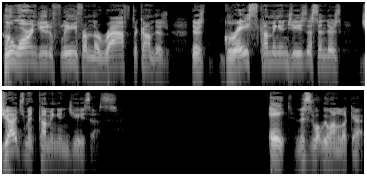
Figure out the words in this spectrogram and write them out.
Who warned you to flee from the wrath to come? There's, there's grace coming in Jesus and there's judgment coming in Jesus. Eight, this is what we want to look at.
